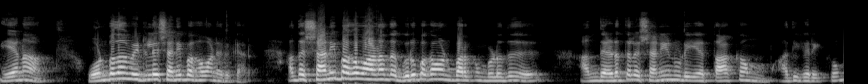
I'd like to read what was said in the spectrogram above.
ஏன்னா ஒன்பதாம் வீட்டிலே சனி பகவான் இருக்கார். அந்த சனி பகவான் அந்த குரு பகவான் பார்க்கும் பொழுது அந்த இடத்துல சனியினுடைய தாக்கம் அதிகரிக்கும்.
